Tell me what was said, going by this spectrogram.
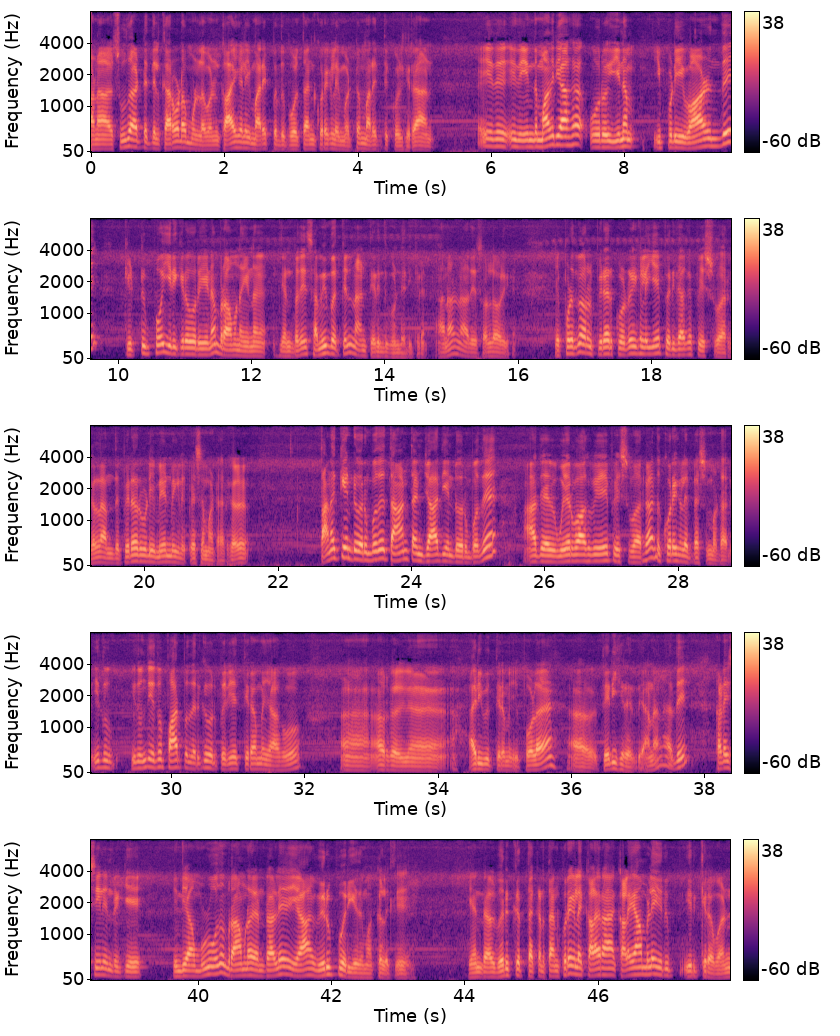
ஆனால் சூதாட்டத்தில் கரோடம் உள்ளவன் காய்களை மறைப்பது போல் தன் குறைகளை மட்டும் மறைத்து கொள்கிறான். இது இது இந்த மாதிரியாக ஒரு இனம் இப்படி வாழ்ந்து கெட்டுப்போய் இருக்கிற ஒரு இனம் பிராமண இனம் என்பதை சமீபத்தில் நான் தெரிந்து கொண்டிருக்கிறேன். ஆனால் நான் அதை சொல்ல வருகிறேன். எப்பொழுதுமே அவர்கள் பிறர் குறைகளையே பெரிதாக பேசுவார்கள். அந்த பிறருடைய மேன்மைகளை பேச மாட்டார்கள். தனக்கு என்று வரும்போது தான் தன் ஜாதி என்று வரும்போது அதை உயர்வாகவே பேசுவார்கள் அந்த குறைகளை பேச மாட்டார். இது இது வந்து ஏதோ பார்ப்பதற்கு ஒரு பெரிய திறமையாகவோ அவர்கள் அறிவு திறமையை போல தெரிகிறது. ஆனால் அது கடைசியில் இன்றைக்கு இந்தியா முழுவதும் பிராமணர் என்றாலே யார் வெறுப்பு வருகிறது மக்களுக்கு? என்றால் வெறுக்கத்தக்க தன் குறைகளை கலரா களையாமலே இரு இருக்கிறவன்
